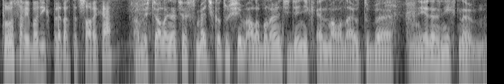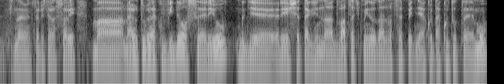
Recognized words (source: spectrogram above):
plusový bodík pre tohto človeka. A vieš čo, ale ináč Smečko tuším, alebo neviem, či denník N malo na YouTube, jeden z nich, ne, neviem, ktorý teraz, sorry, má na YouTube takú videosériu, kde riešia takže na 20 minút a 25 nejakú takúto tému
